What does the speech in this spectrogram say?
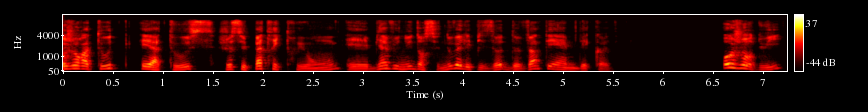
Bonjour à toutes et à tous, je suis Patrick Truong et bienvenue dans ce nouvel épisode de 21MD Code. Aujourd'hui,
